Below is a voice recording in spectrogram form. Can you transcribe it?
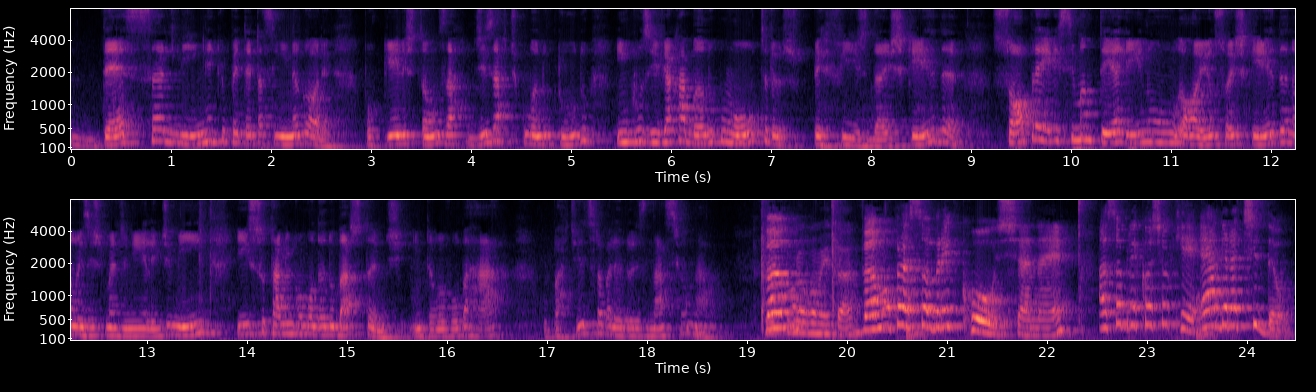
dessa linha que o PT tá seguindo agora. Porque eles estão desa- desarticulando tudo, inclusive acabando com outros perfis da esquerda, só para eles se manter ali no. Ó, eu sou a esquerda, não existe mais ninguém além de mim. E isso tá me incomodando bastante. Então eu vou barrar o Partido dos Trabalhadores Nacional. Vamos. Vamos pra sobrecoxa, né? A sobrecoxa é o quê? É a gratidão.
